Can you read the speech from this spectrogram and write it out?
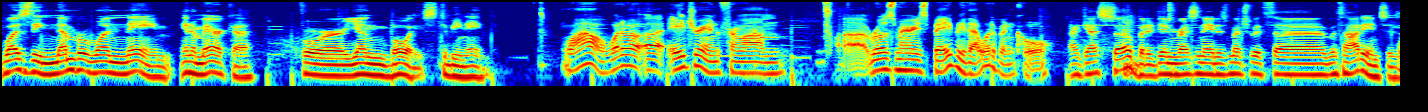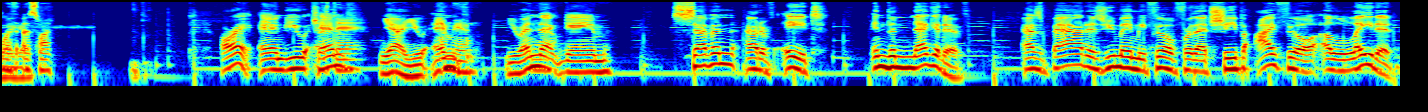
was the number one name in America for young boys to be named. Wow. What about uh, Adrian from um, uh, Rosemary's Baby? That would have been cool. I guess so, but it didn't resonate as much with uh, with audiences. I With guess. as much All right, and you Just end. Dan- yeah, you end. Damien. You end that game seven out of eight in the negative. As bad as you made me feel for that sheep, I feel elated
